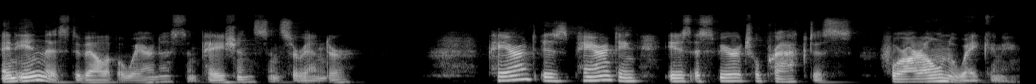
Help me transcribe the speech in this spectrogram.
And in this, develop awareness and patience and surrender. Parent is, parenting is a spiritual practice for our own awakening.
